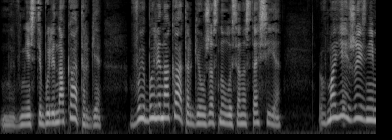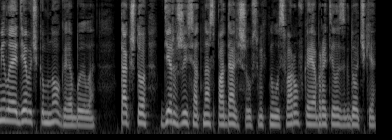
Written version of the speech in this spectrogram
Мы вместе были на каторге». «Вы были на каторге», — ужаснулась Анастасия. «В моей жизни, милая девочка, многое было. Так что держись от нас подальше», — усмехнулась воровка и обратилась к дочке.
